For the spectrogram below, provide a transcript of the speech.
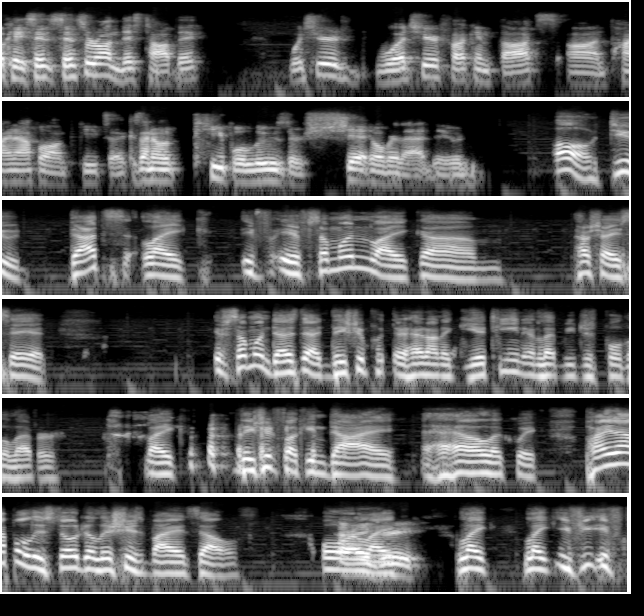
okay. Since since we're on this topic, what's your what's your fucking thoughts on pineapple on pizza? Because I know people lose their shit over that, dude. Oh, dude, that's like if if someone like um, how should I say it? If someone does that, they should put their head on a guillotine and let me just pull the lever. Like they should fucking die hella quick. Pineapple is so delicious by itself, or I like agree. like like if you if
